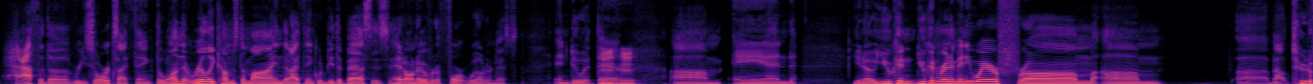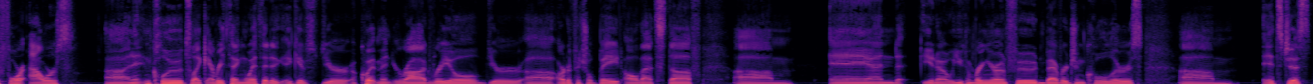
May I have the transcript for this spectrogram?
half of the resorts, I think. The one that really comes to mind that I think would be the best is head on over to Fort Wilderness and do it there. Um, and you know, you can you can rent them anywhere from um, uh, about two to four hours. Uh, and it includes like everything with it. it. It gives your equipment, your rod, reel, your uh, artificial bait, all that stuff. Um, and you know you can bring your own food, and beverage, and coolers. Um, it's just,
